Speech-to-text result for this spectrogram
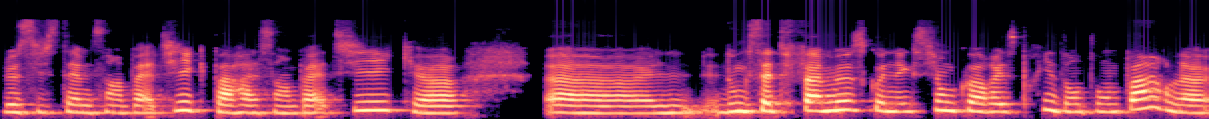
le système sympathique, parasympathique. donc cette fameuse connexion corps-esprit dont on parle,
